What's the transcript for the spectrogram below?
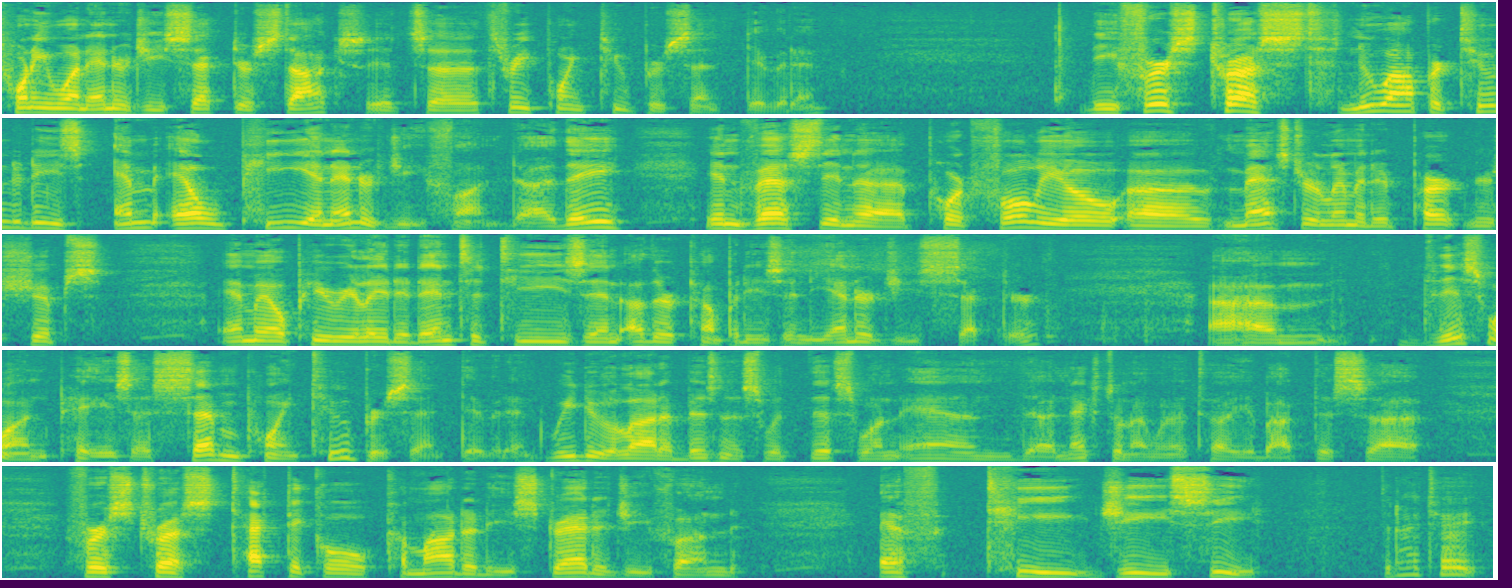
21 energy sector stocks. It's a 3.2% dividend. The First Trust New Opportunities MLP and Energy Fund. Uh, they invest in a portfolio of master limited partnerships, MLP related entities, and other companies in the energy sector. Um, this one pays a 7.2% dividend. We do a lot of business with this one, and the next one I'm going to tell you about this uh, First Trust Tactical Commodity Strategy Fund, FTGC. Did I tell you?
